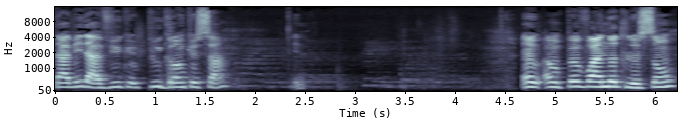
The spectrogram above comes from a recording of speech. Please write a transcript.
David a vu que plus grand que ça. On peut voir notre leçon.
